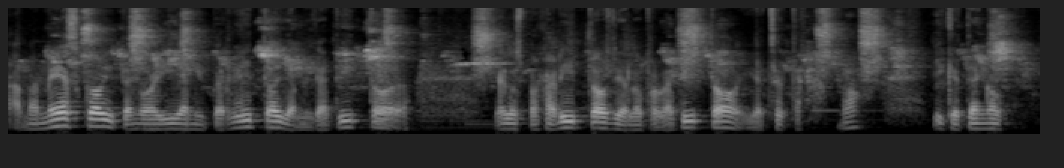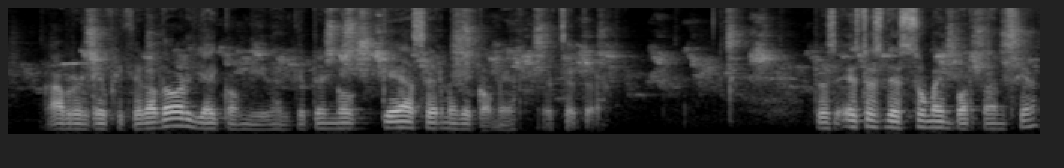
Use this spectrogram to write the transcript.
amanezco y tengo ahí a mi perrito y a mi gatito, y a los pajaritos y al otro gatito, y etcétera, ¿no? Y que tengo abro el refrigerador y hay comida, y que tengo que hacerme de comer, etc. Entonces, esto es de suma importancia,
